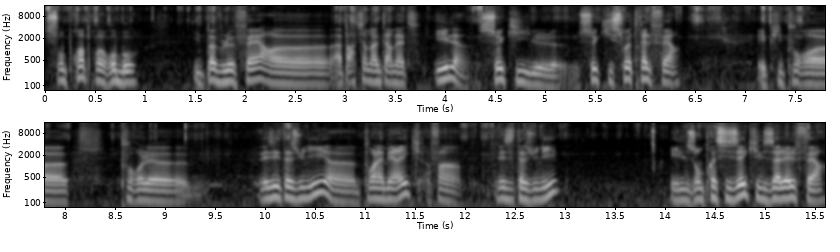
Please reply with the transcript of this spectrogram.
son propre robot. Ils peuvent le faire euh, à partir d'Internet. Ils, ceux qui, ceux qui souhaiteraient le faire. Et puis pour, euh, pour le, les États-Unis, pour l'Amérique, enfin les États-Unis, ils ont précisé qu'ils allaient le faire.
